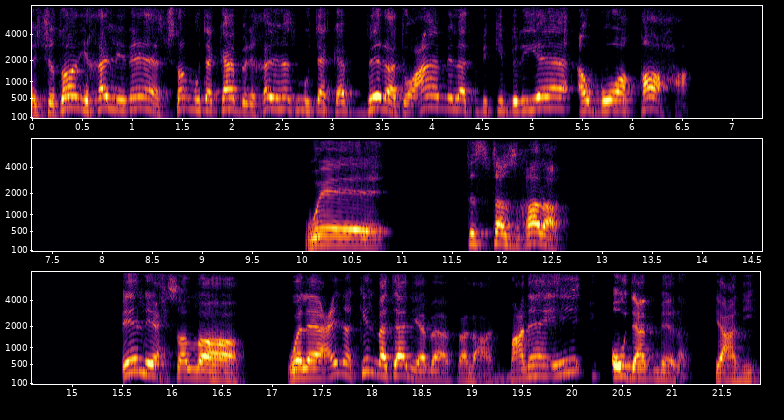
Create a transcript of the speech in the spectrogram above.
الشيطان يخلي ناس شيطان متكبر يخلي ناس متكبرة تعاملك بكبرياء أو بوقاحة. وتستصغرك. إيه اللي يحصل لها؟ ولاعنة كلمة تانية بقى فلعن معناها إيه؟ أدمرك. يعني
